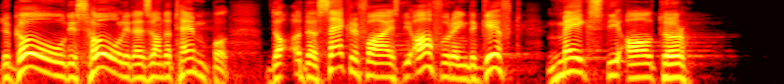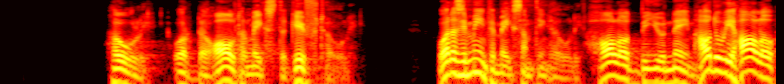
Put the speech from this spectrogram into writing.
The gold is holy that is on the temple. The, the sacrifice, the offering, the gift makes the altar holy, or the altar makes the gift holy. What does it mean to make something holy? Hallowed be your name. How do we hallow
